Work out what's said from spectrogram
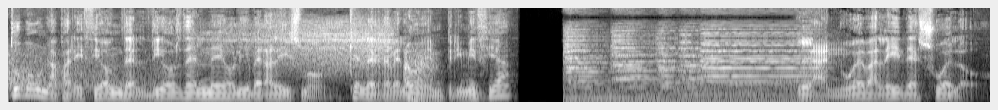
tuvo una aparición del dios del neoliberalismo que le reveló en primicia la nueva ley de suelo.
